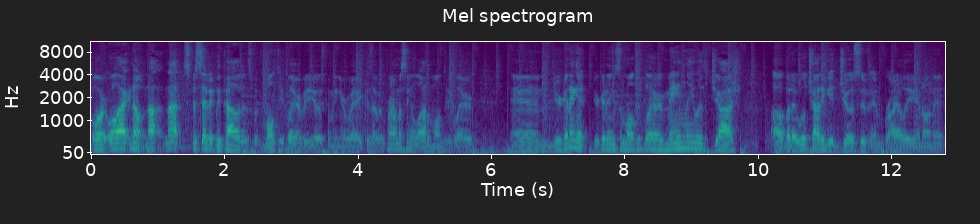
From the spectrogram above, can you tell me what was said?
or well, I, no, not not specifically paladins, but multiplayer videos coming your way because I've been promising a lot of multiplayer and you're getting it. You're getting some multiplayer, mainly with Josh, uh, but I will try to get Joseph and Briley in on it.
